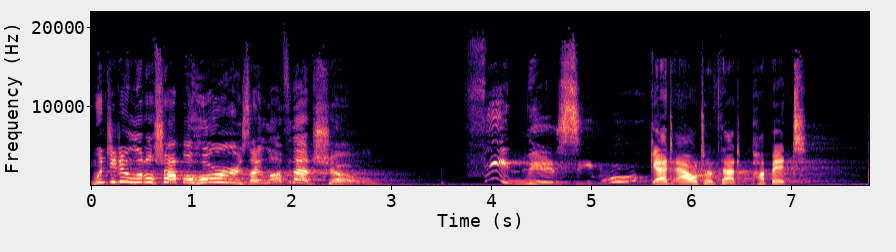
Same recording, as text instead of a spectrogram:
When'd you do Little Shop of Horrors? I love that show. Feed me, Seymour. Get out of that puppet.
